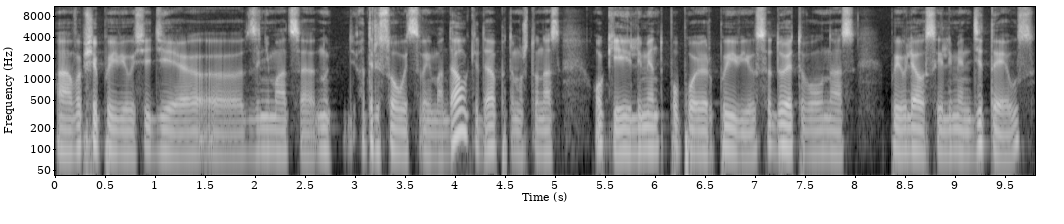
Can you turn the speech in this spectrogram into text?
а, вообще появилась идея а, заниматься, ну, отрисовывать свои модалки, да, потому что у нас, окей, элемент popover появился, до этого у нас появлялся элемент details,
